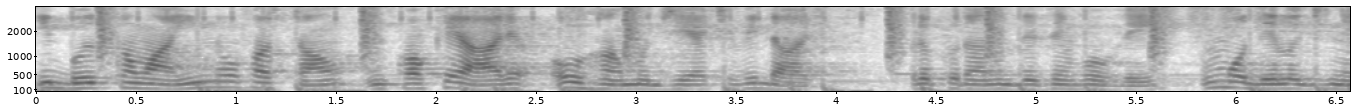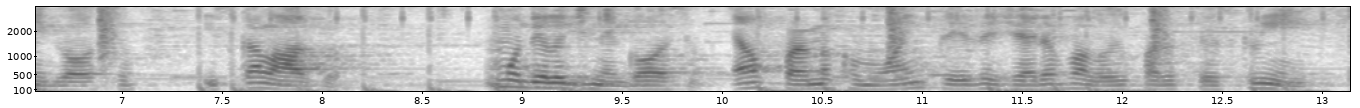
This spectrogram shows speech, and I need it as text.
e buscam a inovação em qualquer área ou ramo de atividade, procurando desenvolver um modelo de negócio escalável. Um modelo de negócio é a forma como a empresa gera valor para os seus clientes.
